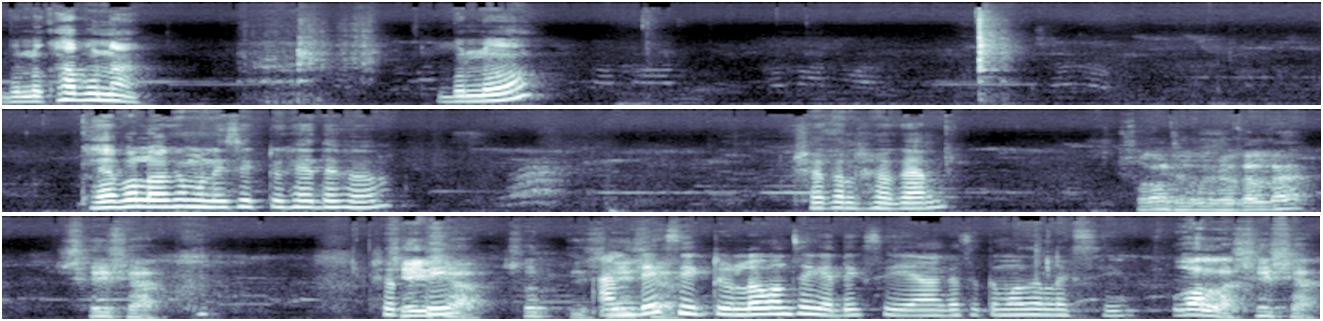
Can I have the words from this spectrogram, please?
বলো খাব না? বলো। খেয়ে বলো কেমন হয়েছে? একটু খেয়ে দেখো। সকাল সকাল। সকাল সকাল সকালটা সেই সাপ। সেই সাপ সত্যি আমি দেখছি একটু লবণ থেকে দেখছি আমার কাছে তো মজা লাগছে। ও আল্লাহ সেই সাপ।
